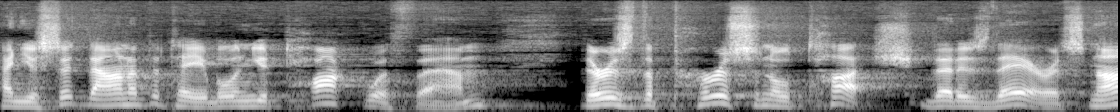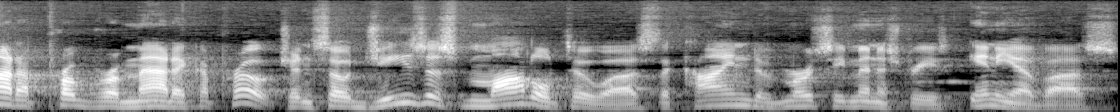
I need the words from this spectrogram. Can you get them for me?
And you sit down at the table and you talk with them. There is the personal touch that is there. It's not a programmatic approach. And so Jesus modeled to us the kind of mercy ministries any of us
